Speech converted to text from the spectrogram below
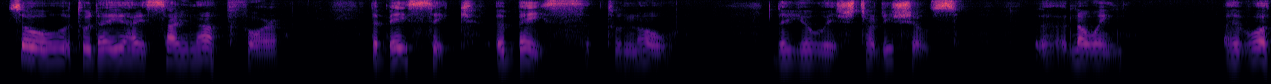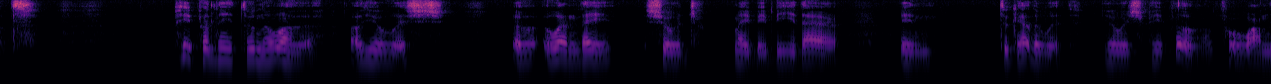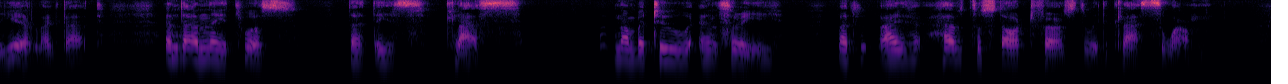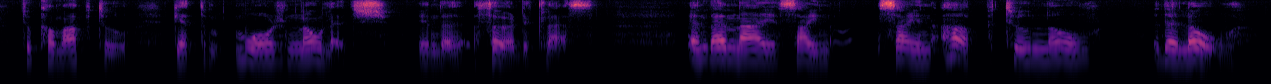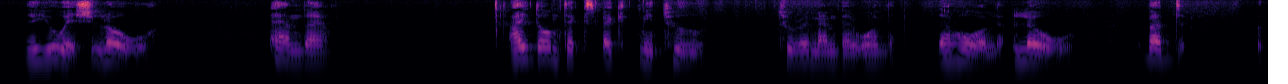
So today I sign up for the basic, a base to know the Jewish traditions, uh, knowing uh, what people need to know of, of Jewish uh, when they should maybe be there in together with Jewish people for one year like that. And then it was that is class number two and three. But I have to start first with class one to come up to get more knowledge in the third class. And then I sign sign up to know the law, the Jewish law. And uh, I don't expect me to to remember all the whole law, but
